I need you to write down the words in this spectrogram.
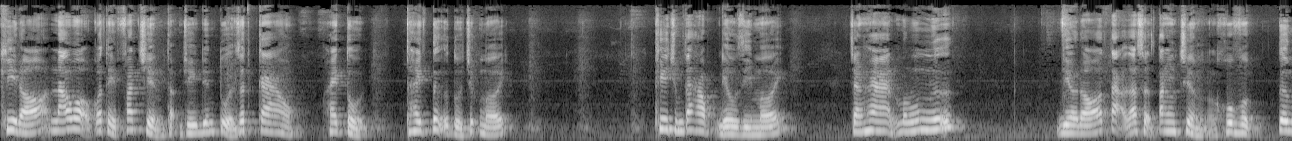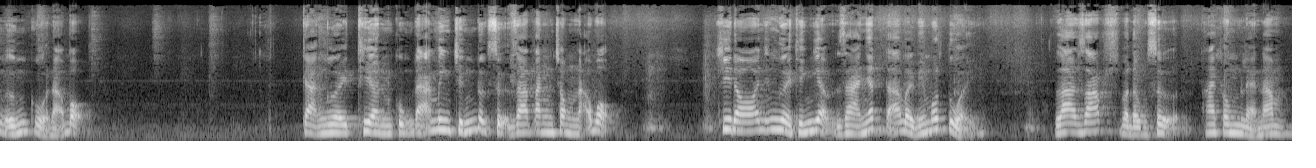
Khi đó, não bộ có thể phát triển thậm chí đến tuổi rất cao hay tổ, hay tự tổ chức mới. Khi chúng ta học điều gì mới, chẳng hạn một ngôn ngữ, điều đó tạo ra sự tăng trưởng ở khu vực tương ứng của não bộ cả người thiền cũng đã minh chứng được sự gia tăng trong não bộ. Khi đó những người thí nghiệm già nhất đã 71 tuổi. Lazarus và đồng sự 2005,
